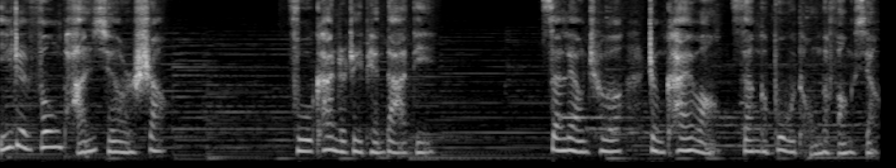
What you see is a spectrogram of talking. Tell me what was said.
一阵风盘旋而上，俯瞰着这片大地。三辆车正开往三个不同的方向，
